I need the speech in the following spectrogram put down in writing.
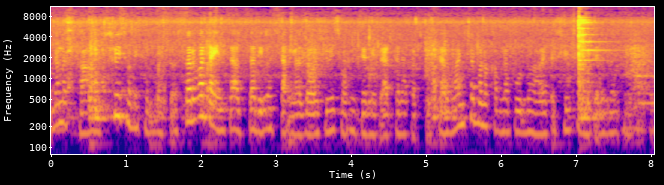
नमस्कार. श्री स्वामी समर्थ. सर्व टाईमचा आजचा दिवस चांगला जाऊ अशी मी स्वामीचरणी प्रार्थना करते. सर्वांच्या मनोकामना पूर्ण व्हाव्यात अशी स्वामीचरणी प्रार्थना करते.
